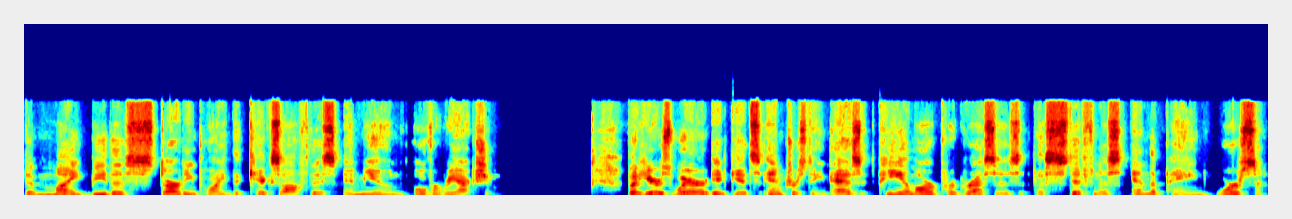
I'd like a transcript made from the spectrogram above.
that might be the starting point that kicks off this immune overreaction. But here's where it gets interesting. As PMR progresses, the stiffness and the pain worsen.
